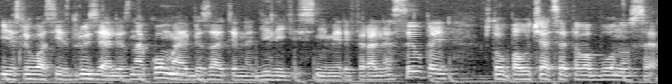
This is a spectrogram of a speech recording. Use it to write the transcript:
если у вас есть друзья или знакомые, обязательно делитесь с ними реферальной ссылкой, чтобы получать с этого бонусы.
